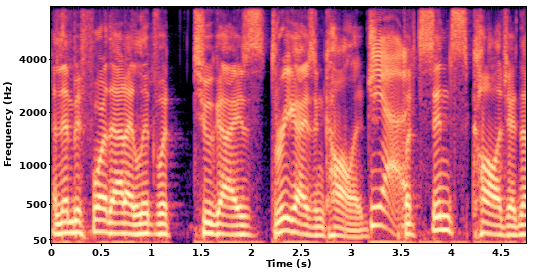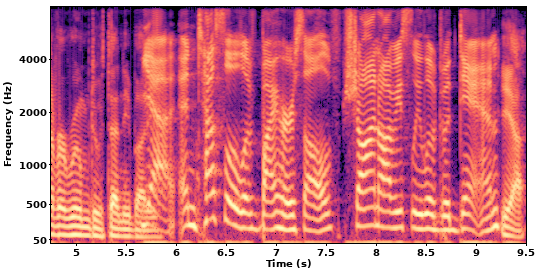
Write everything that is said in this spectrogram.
And then before that, I lived with two guys, three guys in college. Yeah. But since college, I've never roomed with anybody. Yeah, and Tesla lived by herself. Sean obviously lived with Dan. Yeah.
